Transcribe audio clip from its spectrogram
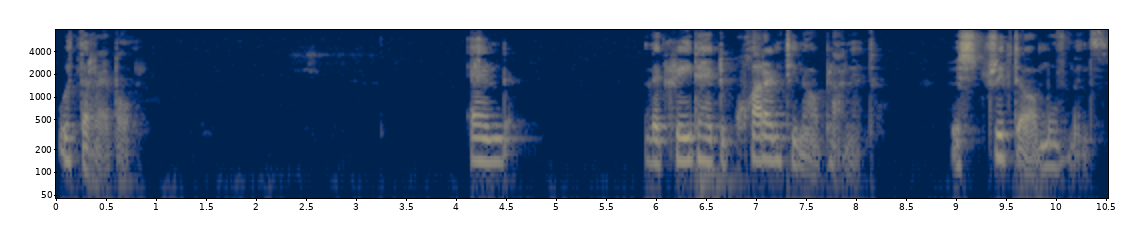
with the rebel. And the Creator had to quarantine our planet, restrict our movements,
